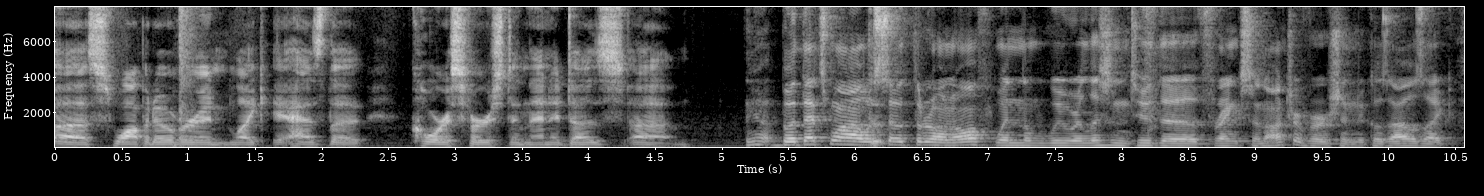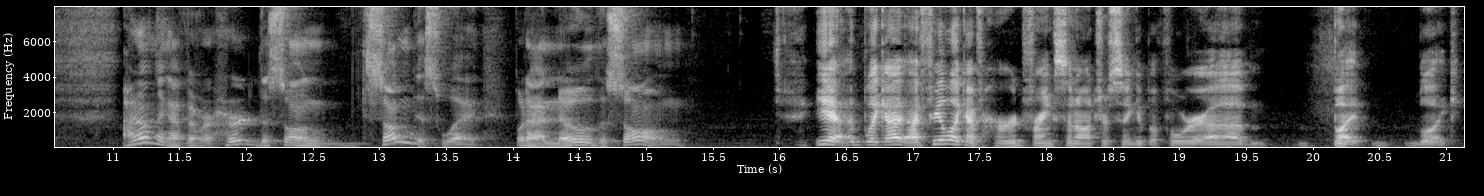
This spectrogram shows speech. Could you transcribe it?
uh, swap it over and like it has the chorus first, and then it does. Um, Yeah, but that's why I was so thrown off when we were listening to the Frank Sinatra version because I was like, I don't think I've ever heard the song sung this way, but I know the song. yeah, like I, I feel like I've heard Frank Sinatra sing it before, um, but like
